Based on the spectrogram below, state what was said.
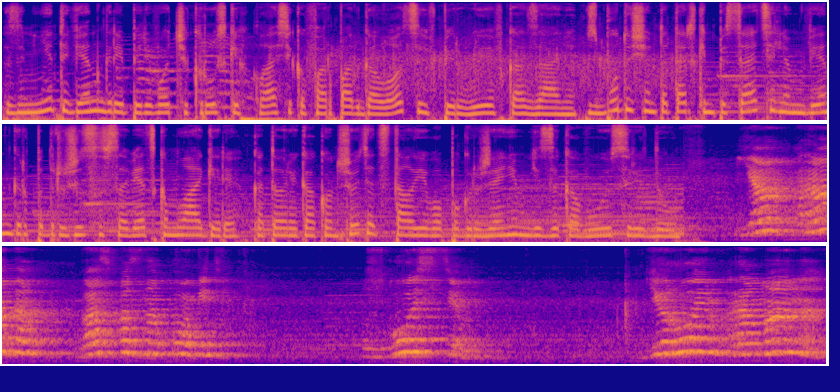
Знаменитый в Венгрии переводчик русских классиков Арпад Голоций впервые в Казани. С будущим татарским писателем венгер подружился в советском лагере, который, как он шутит, стал его погружением в языковую среду. Я рада вас познакомить с гостем, героем романа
